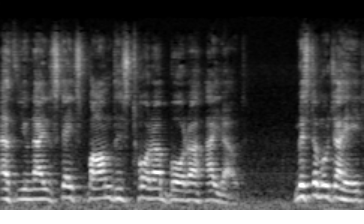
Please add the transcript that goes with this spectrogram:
as the United States bombed his Tora Bora hideout. Mr. Mujahid,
